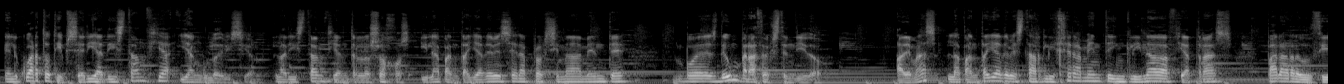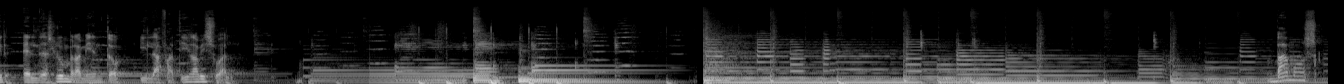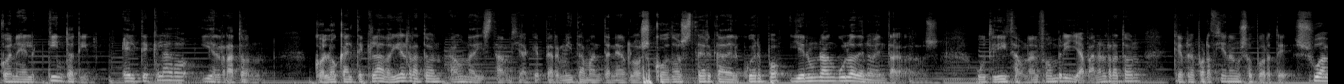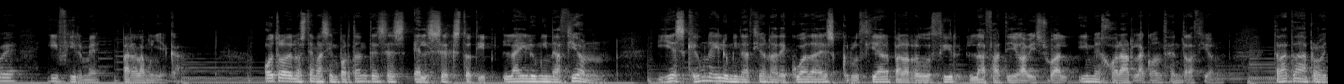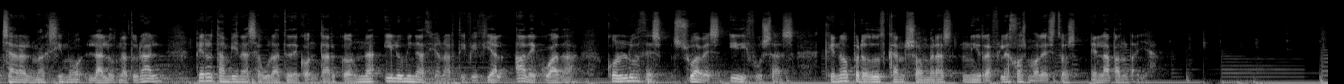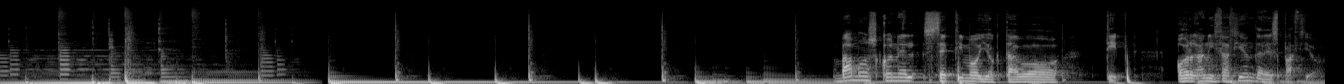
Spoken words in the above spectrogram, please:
El cuarto tip sería distancia y ángulo de visión. La distancia entre los ojos y la pantalla debe ser aproximadamente pues de un brazo extendido. Además, la pantalla debe estar ligeramente inclinada hacia atrás para reducir el deslumbramiento y la fatiga visual. Vamos con el quinto tip, el teclado y el ratón. Coloca el teclado y el ratón a una distancia que permita mantener los codos cerca del cuerpo y en un ángulo de 90 grados. Utiliza una alfombrilla para el ratón que proporciona un soporte suave y firme para la muñeca. Otro de los temas importantes es el sexto tip, la iluminación. Y es que una iluminación adecuada es crucial para reducir la fatiga visual y mejorar la concentración. Trata de aprovechar al máximo la luz natural, pero también asegúrate de contar con una iluminación artificial adecuada, con luces suaves y difusas que no produzcan sombras ni reflejos molestos en la pantalla. Vamos con el séptimo y octavo tip, organización del espacio.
